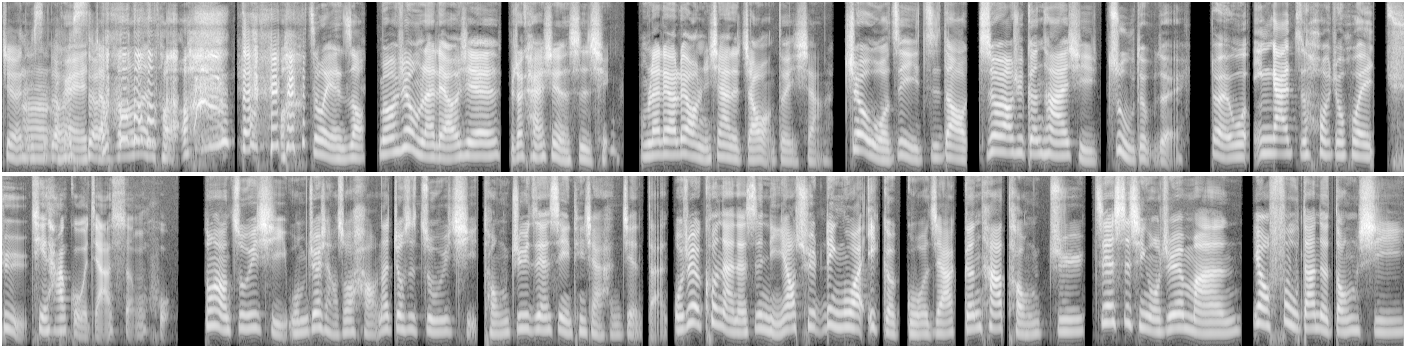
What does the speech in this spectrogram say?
觉得你是垃圾。嗯、OK，假装认同，对，这么严重。没关系，我们来聊一些比较开心的事情。我们来聊聊你现在的交往对象。就我自己知道，之后要去跟他一起住，对不对？对，我应该之后就会去其他国家生活。通常住一起，我们就会想说，好，那就是住一起同居这件事情听起来很简单。我觉得困难的是你要去另外一个国家跟他同居这件事情，我觉得蛮要负担的东西，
